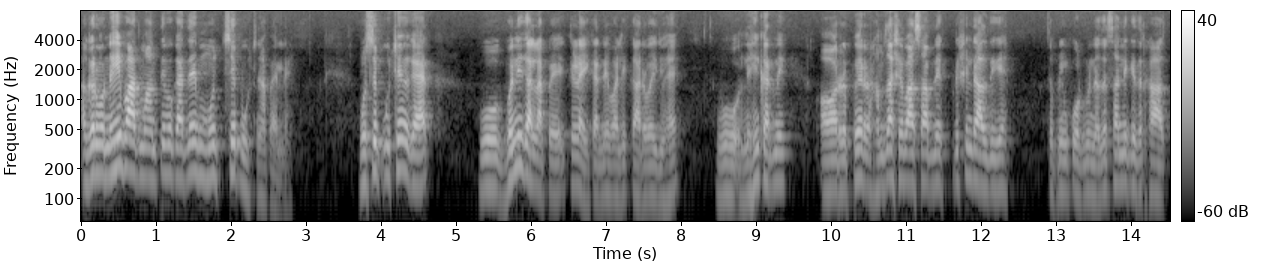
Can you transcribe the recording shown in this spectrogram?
अगर वो नहीं बात मानते, वो कहते हैं, मुझसे पूछना पहले। मुझसे पूछे बगैर वो बनी गाला पे चढ़ाई करने वाली कार्रवाई जो है, वो नहीं करनी। और फिर हमजा शहबाज साहब ने एक पिटिशन डाल दी है, सुप्रीम कोर्ट में नज़रसानी की दरख्वास्त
